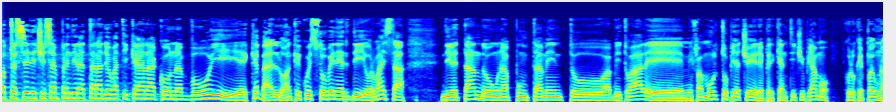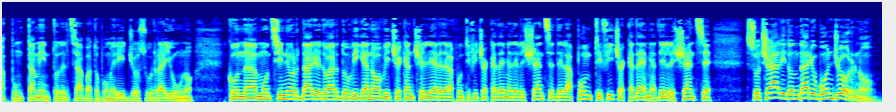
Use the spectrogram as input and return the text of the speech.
8 e 16 sempre in diretta Radio Vaticana con voi e che bello, anche questo venerdì ormai sta diventando un appuntamento abituale e mi fa molto piacere perché anticipiamo quello che poi è un appuntamento del sabato pomeriggio su Rai 1 con Monsignor Dario Edoardo Viganovice, cancelliere della Pontificia Accademia delle Scienze e della Pontificia Accademia delle Scienze Sociali. Don Dario, buongiorno.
